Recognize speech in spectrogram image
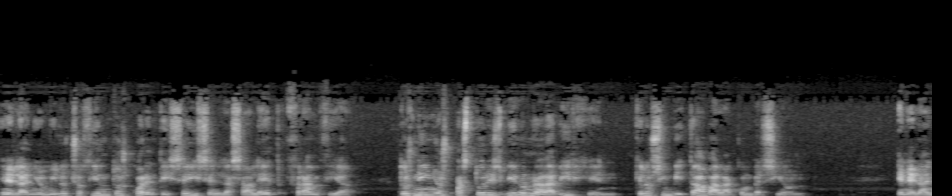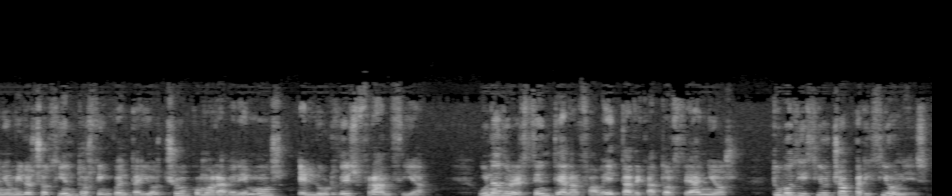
En el año 1846 en La Salette, Francia, dos niños pastores vieron a la Virgen que los invitaba a la conversión. En el año 1858, como ahora veremos, en Lourdes, Francia, un adolescente analfabeta de catorce años tuvo dieciocho apariciones.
